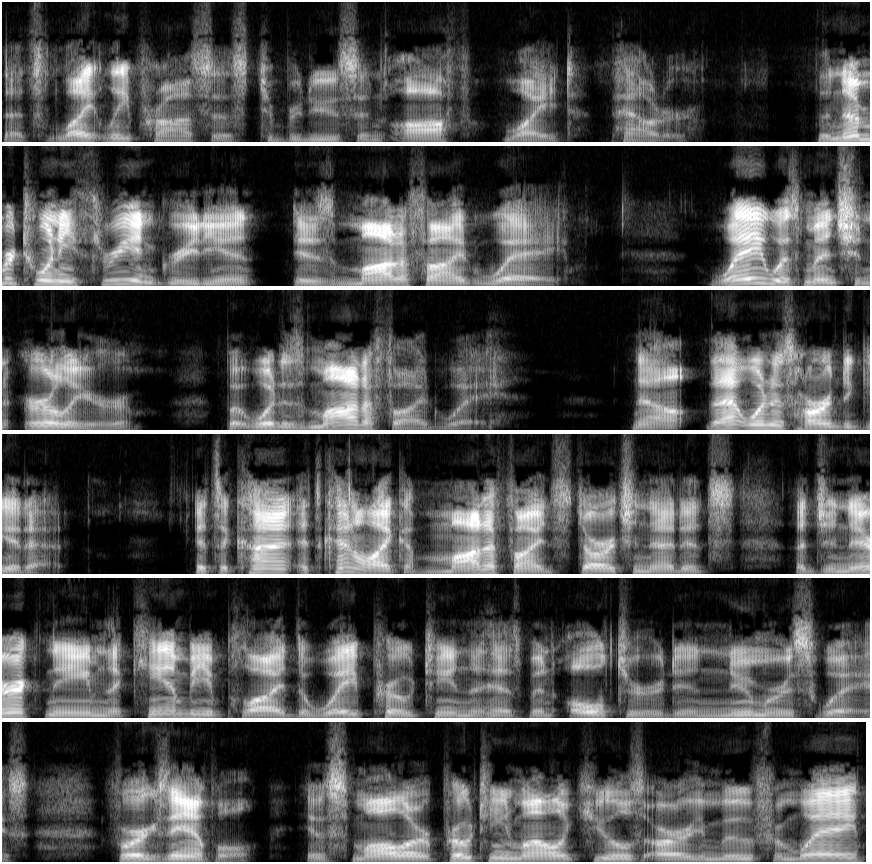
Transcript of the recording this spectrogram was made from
that's lightly processed to produce an off white powder. The number 23 ingredient is modified whey. Whey was mentioned earlier, but what is modified whey? Now, that one is hard to get at. It's a kind it's kind of like a modified starch in that it's a generic name that can be applied to whey protein that has been altered in numerous ways. For example, if smaller protein molecules are removed from whey,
